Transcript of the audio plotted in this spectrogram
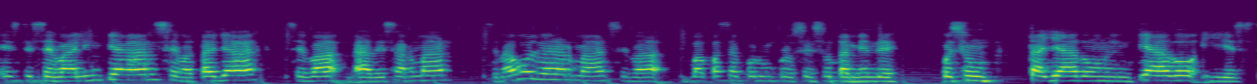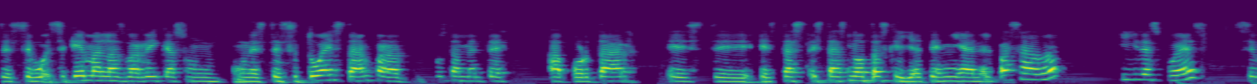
este, se va a limpiar, se va a tallar, se va a desarmar, se va a volver a armar, se va, va a pasar por un proceso también de pues un tallado, un limpiado y este, se, queman las barricas, un, un, este, se tuestan para justamente aportar este, estas, estas notas que ya tenía en el pasado y después se,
